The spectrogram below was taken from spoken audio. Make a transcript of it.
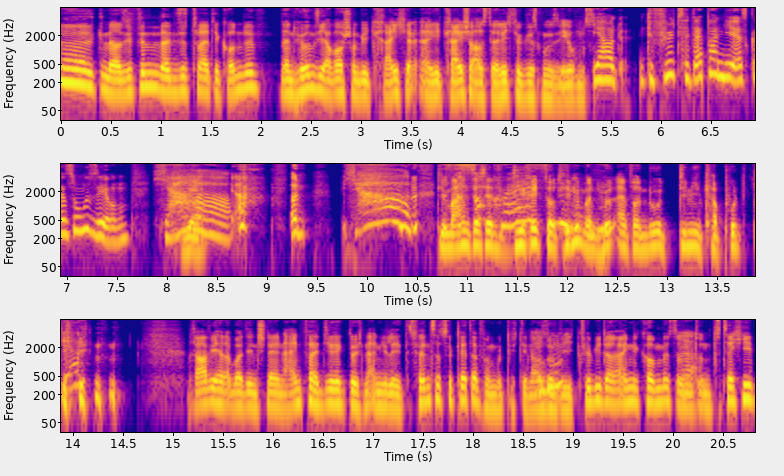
Ah, Genau, sie finden dann diese zweite Gondel, dann hören sie aber auch schon Gekreiche, äh, Gekreische aus der Richtung des Museums. Ja, und gefühlt zerdeppern die erst das Museum. Ja. Ja. Und ja, Die das machen ist sich so ja direkt crazy. dorthin und man hört einfach nur Dinge kaputt Ja. gehen. Ravi hat aber den schnellen Einfall, direkt durch ein angelegtes Fenster zu klettern, vermutlich genauso Mhm. wie Quibi da reingekommen ist und, Ja. und Zechi.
